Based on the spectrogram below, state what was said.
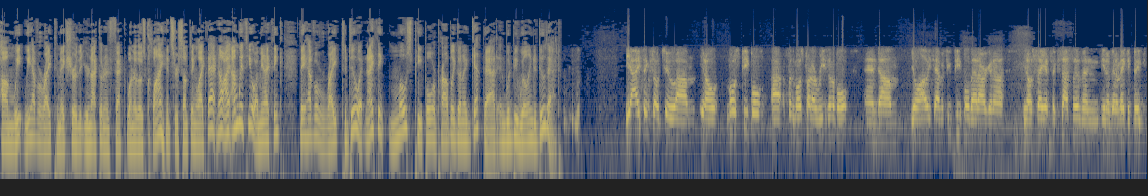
Um, we we have a right to make sure that you're not going to infect one of those clients or something like that. No, I, I'm with you. I mean, I think they have a right to do it, and I think most people are probably going to get that and would be willing to do that. Yeah, I think so too. Um, you know, most people, uh, for the most part, are reasonable, and um, you'll always have a few people that are to you know, say it's excessive and, you know, to make a big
